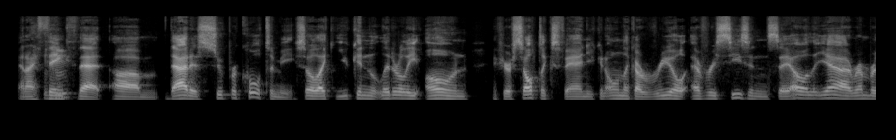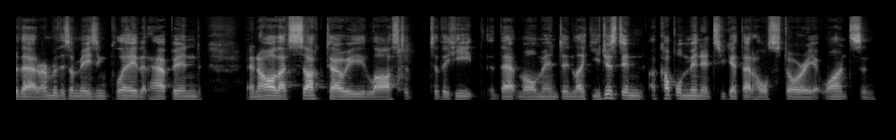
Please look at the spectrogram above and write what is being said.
And I think that um, that is super cool to me. So, like, you can literally own, if you're a Celtics fan, you can own like a reel every season and say, oh, yeah, I remember that. I remember this amazing play that happened. And all that sucked how he lost to the Heat at that moment. And like, you just in a couple minutes, you get that whole story at once. And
